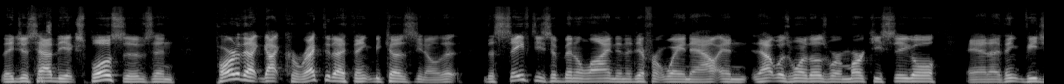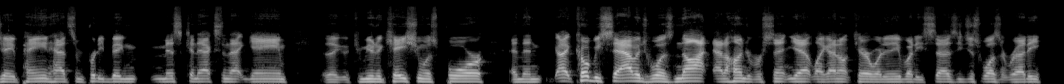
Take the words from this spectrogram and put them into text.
They just had the explosives. And part of that got corrected, I think, because, you know, the, the safeties have been aligned in a different way now. And that was one of those where Marques Sigle and I think VJ Payne had some pretty big misconnects in that game. The, the communication was poor. And then uh, Kobe Savage was not at 100% yet. Like, I don't care what anybody says. He just wasn't ready.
